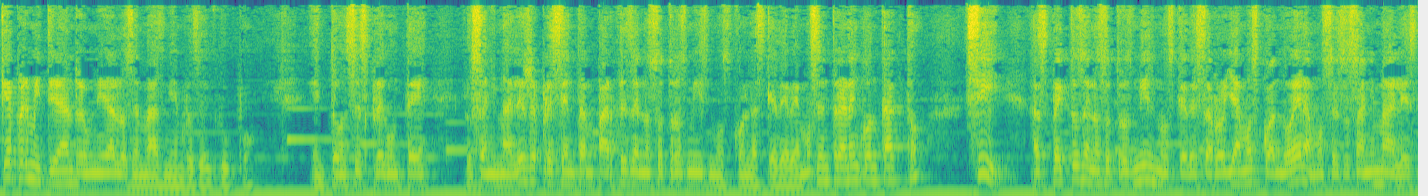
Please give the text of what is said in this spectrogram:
que permitieran reunir a los demás miembros del grupo. Entonces pregunté, ¿los animales representan partes de nosotros mismos con las que debemos entrar en contacto? Sí, aspectos de nosotros mismos que desarrollamos cuando éramos esos animales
